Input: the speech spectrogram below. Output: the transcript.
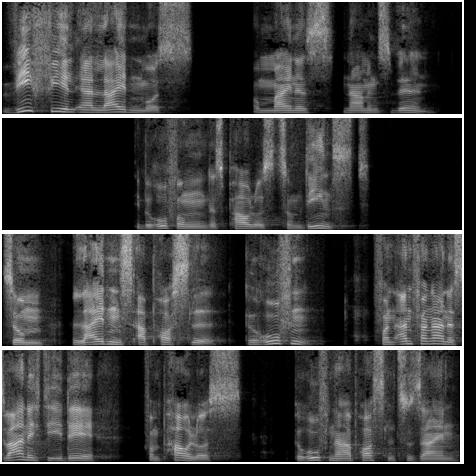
wie viel er leiden muss, um meines Namens willen. Die Berufung des Paulus zum Dienst, zum Leidensapostel berufen von Anfang an. Es war nicht die Idee von Paulus, berufener Apostel zu sein.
